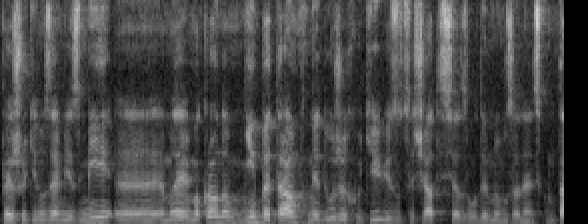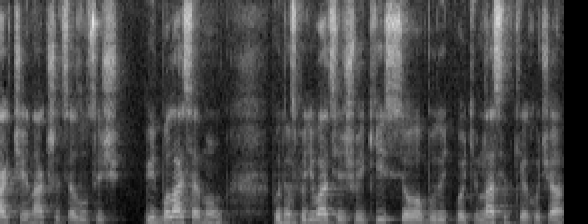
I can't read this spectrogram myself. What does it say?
пишуть іноземні ЗМІ е, Еммануелем Макроном, ніби Трамп не дуже хотів і зустрічатися з Володимиром Зеленським. Так чи інакше, ця зустріч відбулася. Ну, будемо сподіватися, що якісь цього будуть потім наслідки. Хоча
